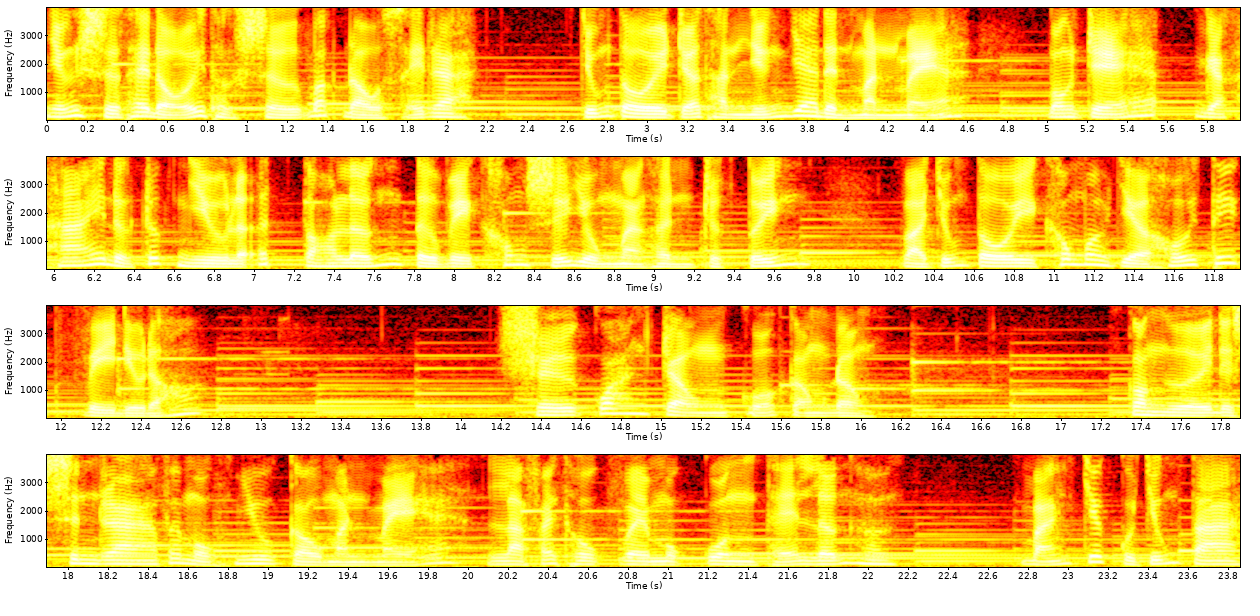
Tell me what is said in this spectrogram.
những sự thay đổi thực sự bắt đầu xảy ra. Chúng tôi trở thành những gia đình mạnh mẽ. Bọn trẻ gặt hái được rất nhiều lợi ích to lớn từ việc không sử dụng màn hình trực tuyến, và chúng tôi không bao giờ hối tiếc vì điều đó. Sự quan trọng của cộng đồng con người được sinh ra với một nhu cầu mạnh mẽ là phải thuộc về một quần thể lớn hơn bản chất của chúng ta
